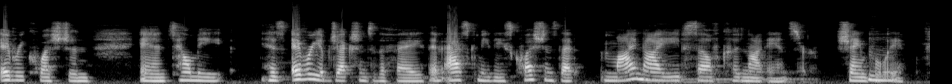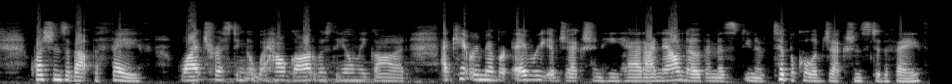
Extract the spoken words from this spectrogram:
every question and tell me his every objection to the faith and ask me these questions that my naive self could not answer, shamefully. Mm-hmm. Questions about the faith, why trusting how God was the only God. I can't remember every objection he had. I now know them as, you know, typical objections to the faith,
